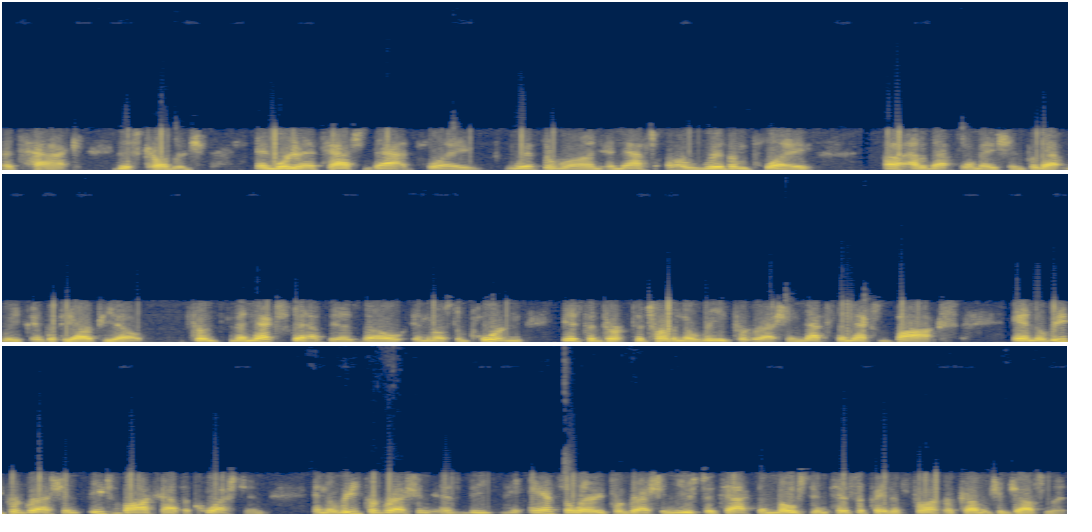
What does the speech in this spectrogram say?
attack this coverage. And we're going to attach that play with the run, and that's our rhythm play uh, out of that formation for that week with the RPO. For the next step is though, and the most important is to de- determine the read progression. That's the next box, and the read progression. Each box has a question, and the read progression is the the ancillary progression used to attack the most anticipated front or coverage adjustment.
